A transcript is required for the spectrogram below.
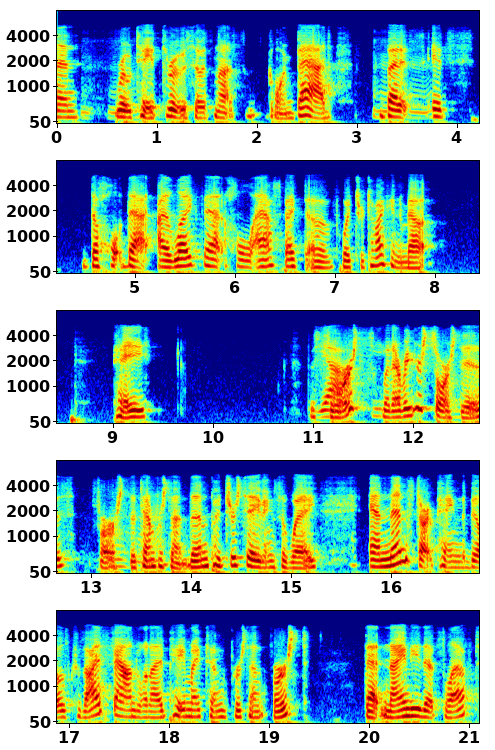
then mm-hmm. rotate through so it's not going bad. Mm-hmm. But it's it's the whole that I like that whole aspect of what you're talking about. Pay the yeah. source, whatever your source is, 1st mm-hmm. the 10%, then put your savings away, and then start paying the bills. Because I found when I pay my 10% first, that 90 that's left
